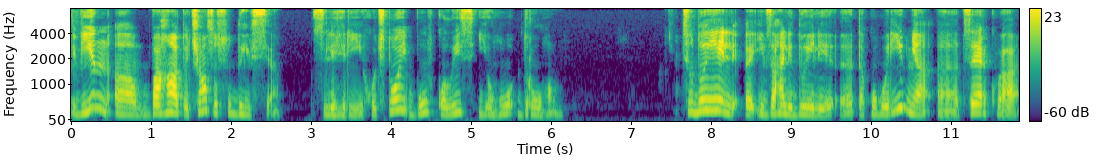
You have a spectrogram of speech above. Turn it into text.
він а, багато часу судився Лігрі, хоч той був колись його другом. Цю дуель е, і взагалі дуелі е, такого рівня е, церква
